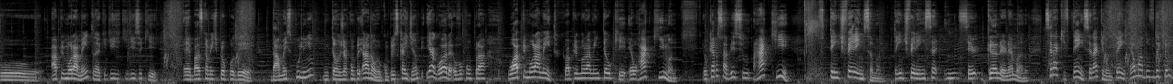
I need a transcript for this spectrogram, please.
o aprimoramento, né? O que, que, que é isso aqui? É basicamente para eu poder dar mais pulinho. Então, eu já comprei... Ah, não, eu comprei o Sky Jump. E agora eu vou comprar o aprimoramento. O aprimoramento é o quê? É o Haki, mano. Eu quero saber se o Haki tem diferença, mano. Tem diferença em ser gunner, né, mano? Será que tem? Será que não tem? É uma dúvida que eu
